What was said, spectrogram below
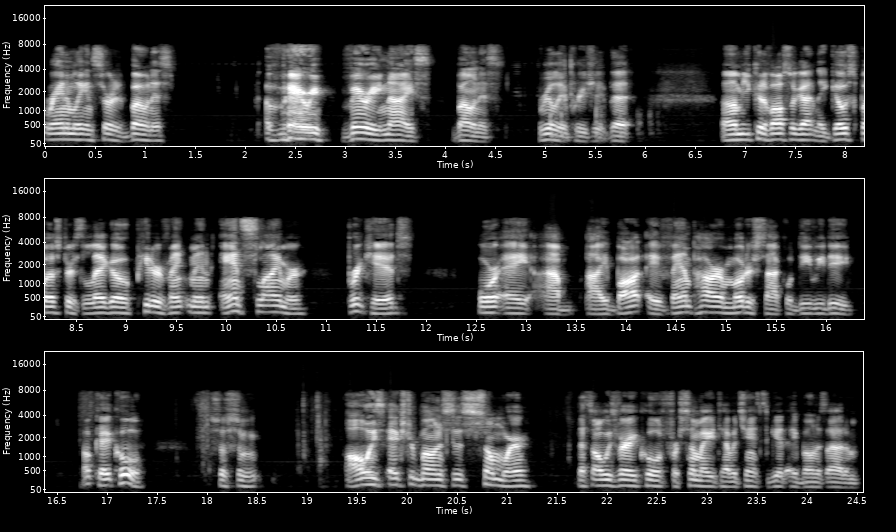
randomly inserted bonus. A very, very nice bonus. Really appreciate that. Um, you could have also gotten a Ghostbusters, Lego, Peter Venkman, and Slimer BrickHeadz, or a I, I bought a Vampire Motorcycle DVD. Okay, cool. So some always extra bonuses somewhere that's always very cool for somebody to have a chance to get a bonus item.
